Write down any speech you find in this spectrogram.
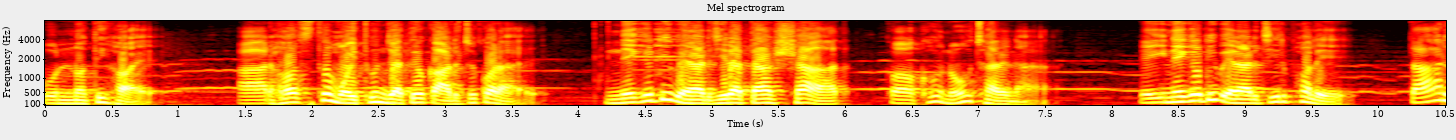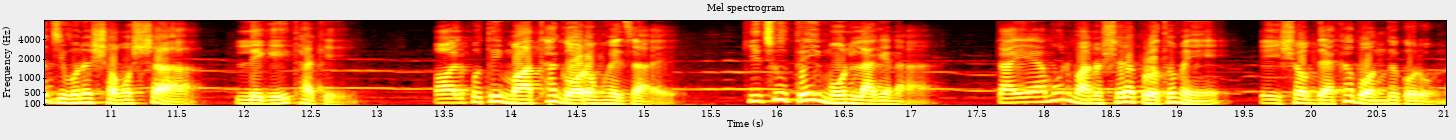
উন্নতি হয়। আর হস্ত মৈথুন জাতীয় কার্য করায় নেগেটিভ এনার্জিরা তার স্বাদ কখনো ছাড়ে না। এই নেগেটিভ এনার্জির ফলে তার জীবনের সমস্যা লেগেই থাকে। অল্পতেই মাথা গরম হয়ে যায়। কিছুতেই মন লাগে না। তাই এমন মানুষেরা প্রথমে এইসব দেখা বন্ধ করুন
